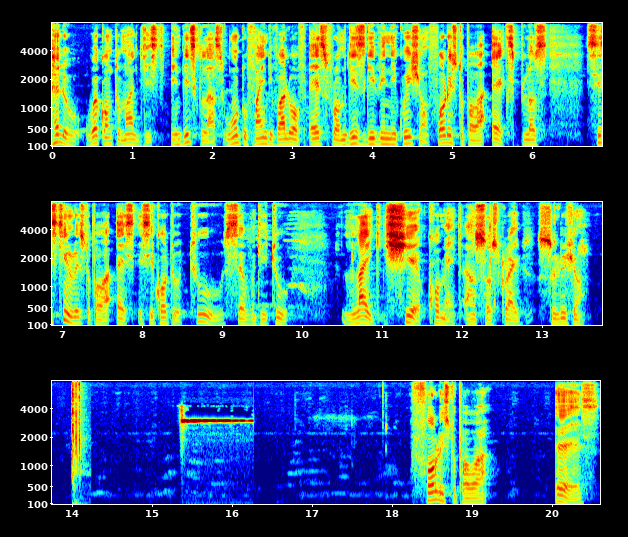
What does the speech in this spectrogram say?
Hello, welcome to MathGist. In this class, we want to find the value of s from this given equation. 4 raised to the power x plus 16 raised to power s is equal to 272. Like, share, comment, and subscribe. Solution. 4 raised to power s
